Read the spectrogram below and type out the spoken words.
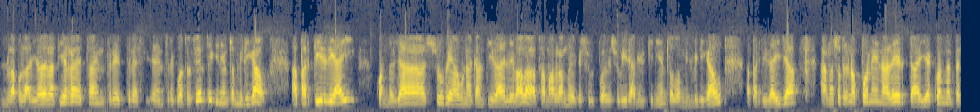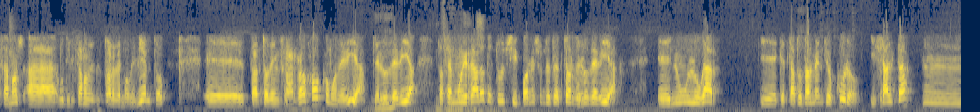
la polaridad de la Tierra está entre tres- entre 400 y 500 miligaus. A partir de ahí, cuando ya sube a una cantidad elevada, estamos hablando de que puede subir a 1500, 2000 miligaus, a partir de ahí ya a nosotros nos pone en alerta y es cuando empezamos a utilizamos detectores de movimiento eh, tanto de infrarrojos como de día, de luz de día. Entonces es muy raro que tú si pones un detector de luz de día en un lugar eh, que está totalmente oscuro y salta, mm,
